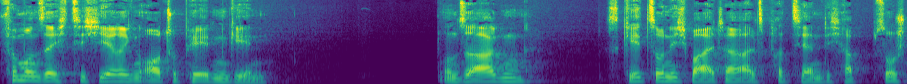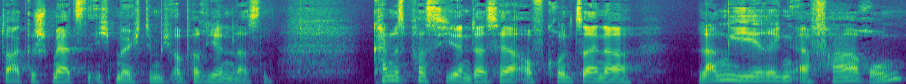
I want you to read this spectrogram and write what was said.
65-jährigen Orthopäden gehen und sagen, es geht so nicht weiter als Patient, ich habe so starke Schmerzen, ich möchte mich operieren lassen, kann es passieren, dass er aufgrund seiner langjährigen Erfahrung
